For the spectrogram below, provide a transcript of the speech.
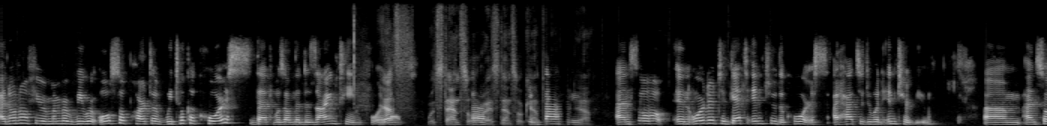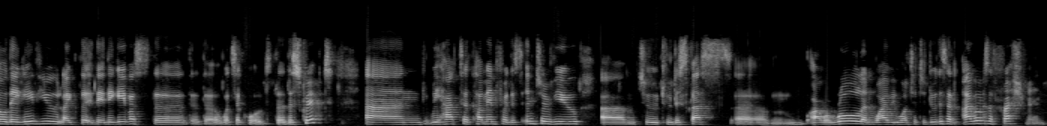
I don't know if you remember, we were also part of, we took a course that was on the design team for yes. that. Yes with Stencil, uh, right? Stenzel Campbell. Exactly. Yeah. And so, in order to get into the course, I had to do an interview. Um, and so they gave you like the, they, they gave us the, the, the what's it called the, the script and we had to come in for this interview um, to to discuss um, our role and why we wanted to do this. And I was a freshman,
